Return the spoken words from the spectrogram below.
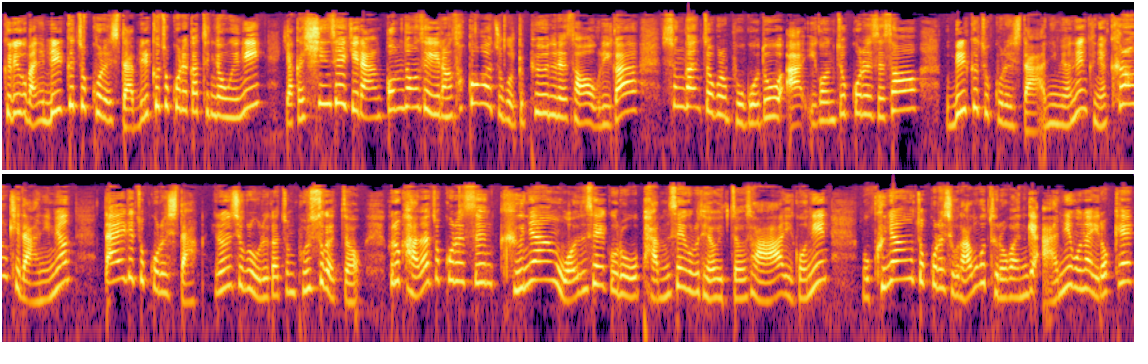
그리고 만약 밀크 초콜릿이다. 밀크 초콜릿 같은 경우에는 약간 흰색이랑 검정색이랑 섞어가지고 이렇게 표현을 해서 우리가 순간적으로 보고도 아 이건 초콜릿에서 밀크 초콜릿이다. 아니면은 그냥 크런키다. 아니면 딸기 초콜릿이다. 이런 식으로 우리가 좀 볼 수가 있죠. 그리고 가나 초콜릿은 그냥 원색으로 밤색으로 되어 있죠. 그래서 아 이거는 뭐 그냥 초콜릿이고 아무것도 들어가 있는 게 아니구나 이렇게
